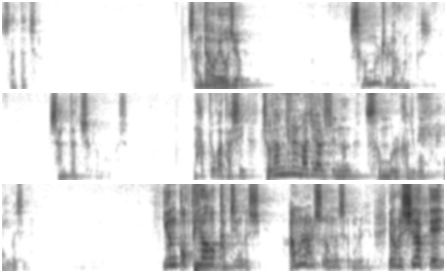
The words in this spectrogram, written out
산타처럼. 산타가 왜 오죠? 선물 주려고 오는 것입니다. 산타처럼 온 것입니다. 학교가 다시 전환기를 맞이할 수 있는 선물을 가지고 온 것입니다. 이건 꼭 필요하고 값진 것이 아무나 할 수 없는 선물이에요. 여러분 신학 때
